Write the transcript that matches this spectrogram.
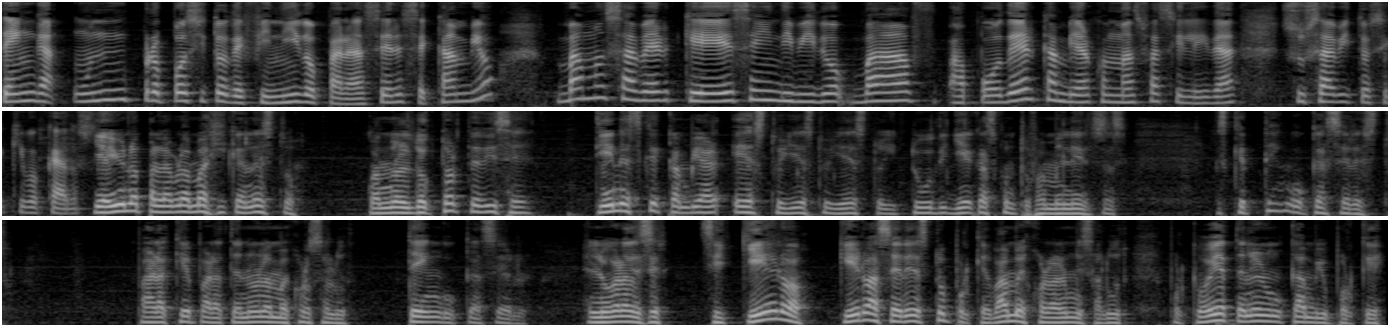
tenga un propósito definido para hacer ese cambio, vamos a ver que ese individuo va a, poder cambiar con más facilidad sus hábitos equivocados. Y hay una palabra mágica en esto. Cuando el doctor te dice, tienes que cambiar esto y esto y esto, y tú llegas con tu familia y dices, es que tengo que hacer esto. ¿Para qué? Para tener una mejor salud. Tengo que hacerlo. En lugar de decir, si quiero, quiero hacer esto porque va a mejorar mi salud, porque voy a tener un cambio, porque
